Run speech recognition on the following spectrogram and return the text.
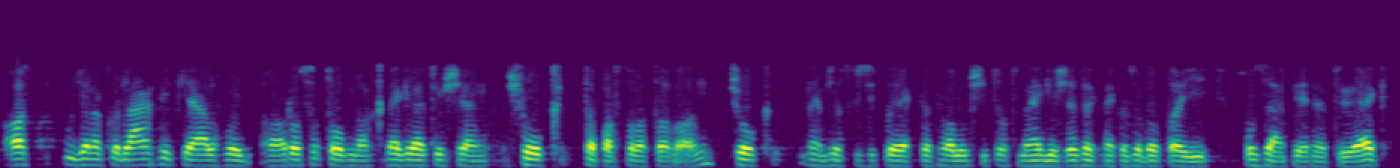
Azt ugyanakkor látni kell, hogy a Rosszatomnak meglehetősen sok tapasztalata van, sok nemzetközi projektet valósított meg, és ezeknek az adatai hozzáférhetőek,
